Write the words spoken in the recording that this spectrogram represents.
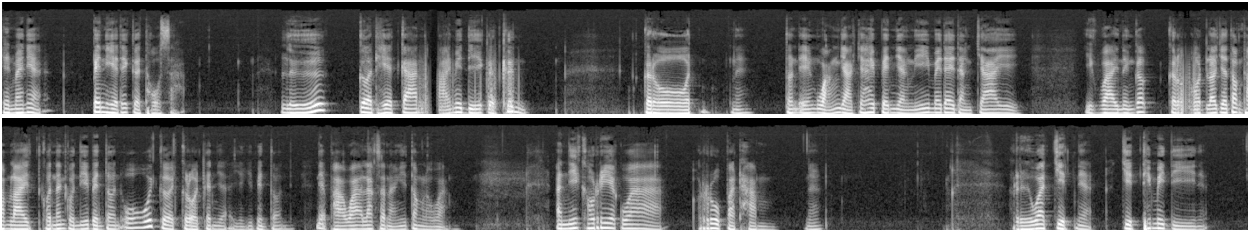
เห็นไหมเนี่ย เป็นเหตุให้เกิดโทสะหรือเกิดเหตุการณ์หายไม่ดีเกิดขึ้น โกรธนะตนเองหวังอยากจะให้เป็นอย่างนี้ไม่ได้ดังใจ อีกวัยหนึ่งก็โกรธเราจะต้องทำลายคนนั้นคนนี้เป็นต้น โอ้ยเกิดโกรธกันใหญ่อย่างนี้เป็นต้น เนี่ยภาวะลักษณะนี้ต้องระวัง อันนี้เขาเรียกว่ารูปธรรมนะหรือว่าจิตเนี่ยจิตที่ไม่ดีเนี่ย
